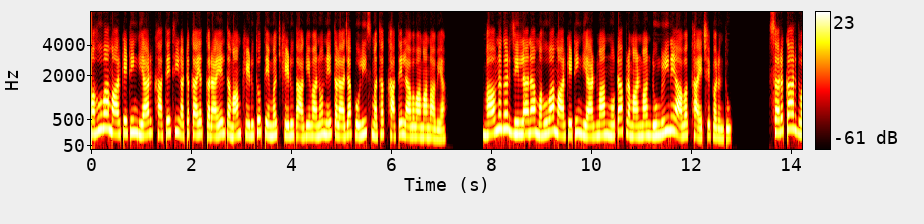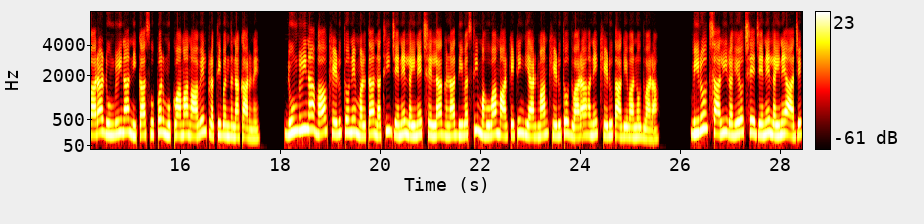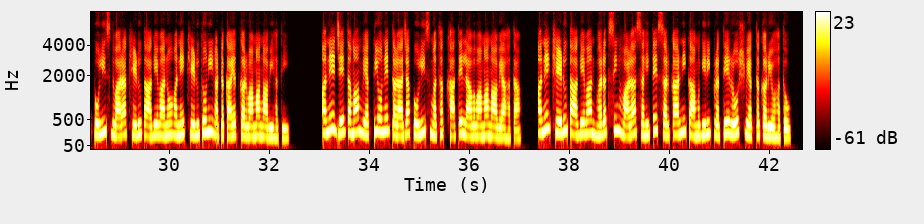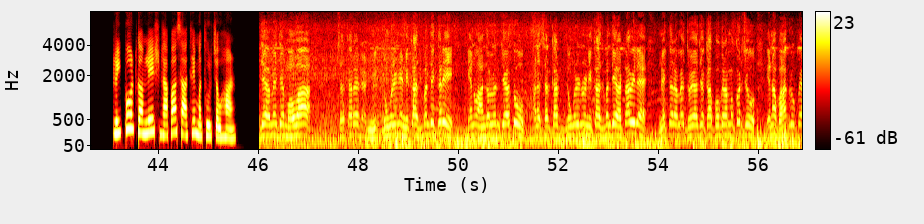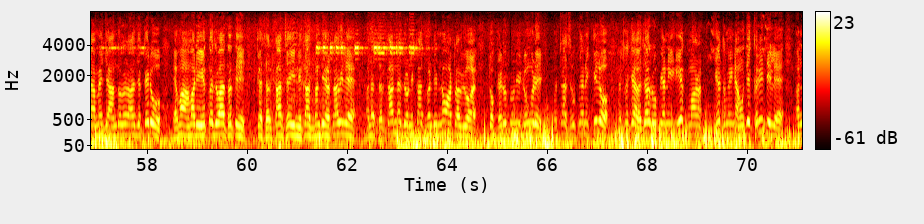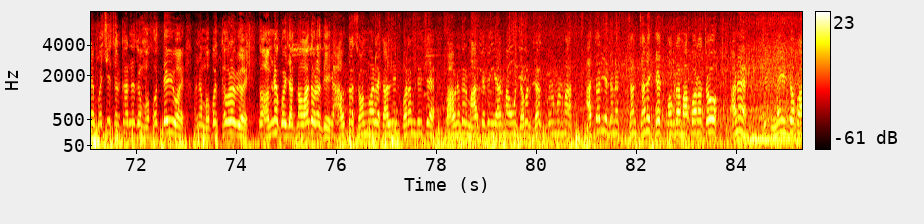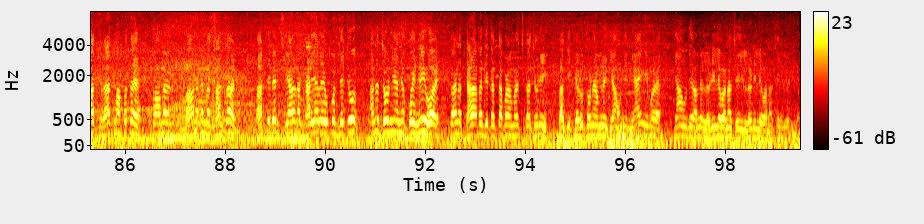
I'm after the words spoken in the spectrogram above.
Mahuva marketing yard ખાતેથી અટકાયત કરાયેલ તમામ ખેડૂતો તેમજ ખેડૂત આગેવાનોને તળાજા પોલીસ મથક ખાતે લાવવામાં આવ્યા. ભાવનગર જિલ્લાના મહુવા માર્કેટિંગ યાર્ડમાં મોટા પ્રમાણમાં ડુંગળીને આવક થાય છે પરંતુ સરકાર દ્વારા ડુંગળીના નિકાસ ઉપર મૂકવામાં આવેલ પ્રતિબંધના કારણે ડુંગળીના ભાવ ખેડૂતોને મળતા નથી જેને લઈને છેલ્લા ઘણા દિવસથી મહુવા માર્કેટિંગ યાર્ડમાં ખેડૂતો દ્વારા અને ખેડૂત આગેવાનો દ્વારા વિરોધ ચાલી રહ્યો છે જેને લઈને આજે પોલીસ દ્વારા ખેડૂત આગેવાનો અને ખેડૂતોની અટકાયત કરવામાં આવી હતી. અને જે તમામ વ્યક્તિઓને તળાજા પોલીસ મથક ખાતે લાવવામાં આવ્યા હતા. અને ખેડૂત આગેવાન ભરતસિંહ વાળા સહિતે સરકારની કામગીરી પ્રત્યે રોષ વ્યક્ત કર્યો હતો. રિપોર્ટ કમલેશ ઢાપા સાથે મથુર ચૌહાણ. જે અમે જે મોવા સરકારે ડુંગળીની નિકાસબંધી કરી, એનું આંદોલન જે હતું અને સરકાર ડુંગળીનું નિકાસબંધી હટાવી લે નહીંતર અમે જોયા છે કે આ પ્રોગ્રામો કરશું, એના ભાગરૂપે અમે જે આંદોલન આજે કર્યું, એમાં અમારી એક જ વાત હતી કે સરકાર છે એ નિકાસબંધી હટાવી લે અને સરકારને જો નિકાસબંધી ન હટાવી હોય, તો ખેડૂતોની ડુંગળી પચાસ રૂપિયાની કિલો એટલે કે હજાર રૂપિયાની એક માણ જેઠ મહિના સુધી ખરીદી લે અને પછી સરકારને જો મફત દેવી હોય અને મફત ખવડાવવી હોય, તો અમને કોઈ જાતનો વાંધો નથી. આવતા સોમવારે કાલની પરમ દિવસે ભાવનગર માર્કેટિંગ યાર્ડમાં હું જબરજસ્ત પ્રમાણમાં આશ્ચર્યજનક સનસની ખેત પ્રોગ્રામ આપવાનો છું. અને નહીં જો રાતમાં પતે તો અમે ભાવનગરના સાંસદ ભારતીબેન શિયાળના કાર્યાલય ઉપર જઈશું અને જો અહીંયા કોઈ નહીં હોય તો એને તાળાબંધી કરતાં પણ અમે અચકાશું નહીં બાકી ખેડૂતોને અમને જ્યાં સુધી ન્યાય નહીં મળે, ત્યાં સુધી અમે લડી લેવાના છીએ, લડી લેવાના છે એ લડી લેવાના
